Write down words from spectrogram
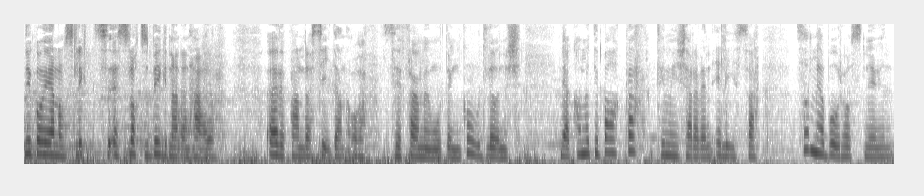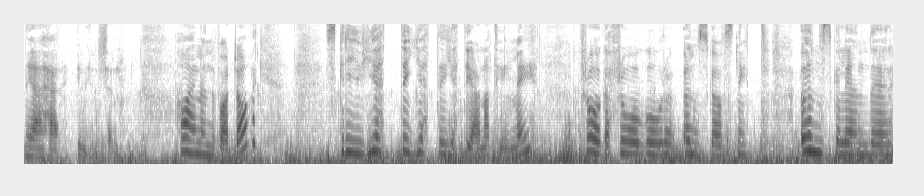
Nu går jag igenom eh, slottsbyggnaden här över på andra sidan och ser fram emot en god lunch när jag kommer tillbaka till min kära vän Elisa som jag bor hos nu när jag är här i München. Ha en underbar dag. Skriv jätte, jätte, jättegärna till mig. Fråga frågor, önskeavsnitt, önskeländer.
